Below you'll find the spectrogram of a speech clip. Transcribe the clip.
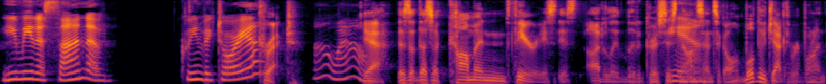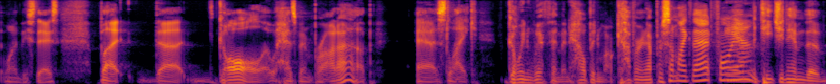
You mean a son of Queen Victoria? Correct. Oh wow. Yeah, there's a, there's a common theory. It's, it's utterly ludicrous. It's Yeah. nonsensical. We'll do Jack the Ripper one of, one of these days. But the Gaul has been brought up as like going with him and helping him or covering up or something like that for him, Yeah. and teaching him the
